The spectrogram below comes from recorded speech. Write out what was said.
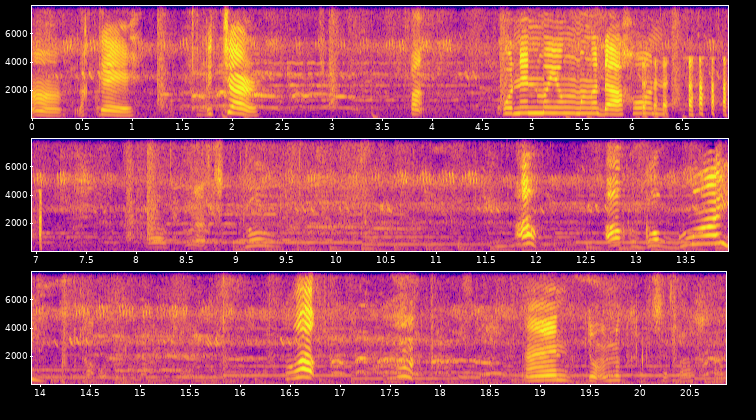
Ah, laki. Picture. Pa kunin mo yung mga dahon. oh, let's go. Ah! Ah, kagabay! Wag! And doon na sa bahay.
